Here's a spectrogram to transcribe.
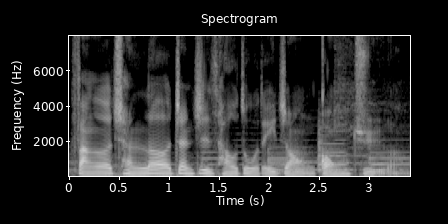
反而成了政治操作的一种工具了。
